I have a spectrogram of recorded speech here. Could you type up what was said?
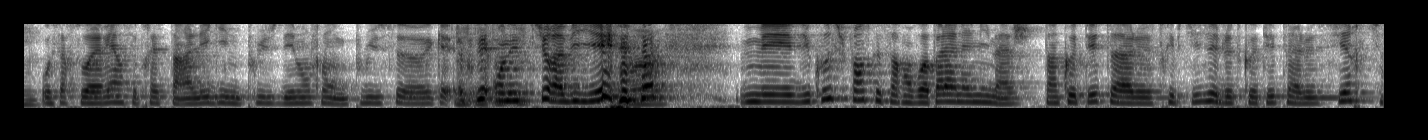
Mm. Au cerceau aérien, c'est presque un legging plus des manches longues, plus. euh, Mm. on est surhabillé. Ouais. Mais du coup, je pense que ça renvoie pas la même image. D'un côté, t'as le striptease et de l'autre côté, t'as le cirque,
